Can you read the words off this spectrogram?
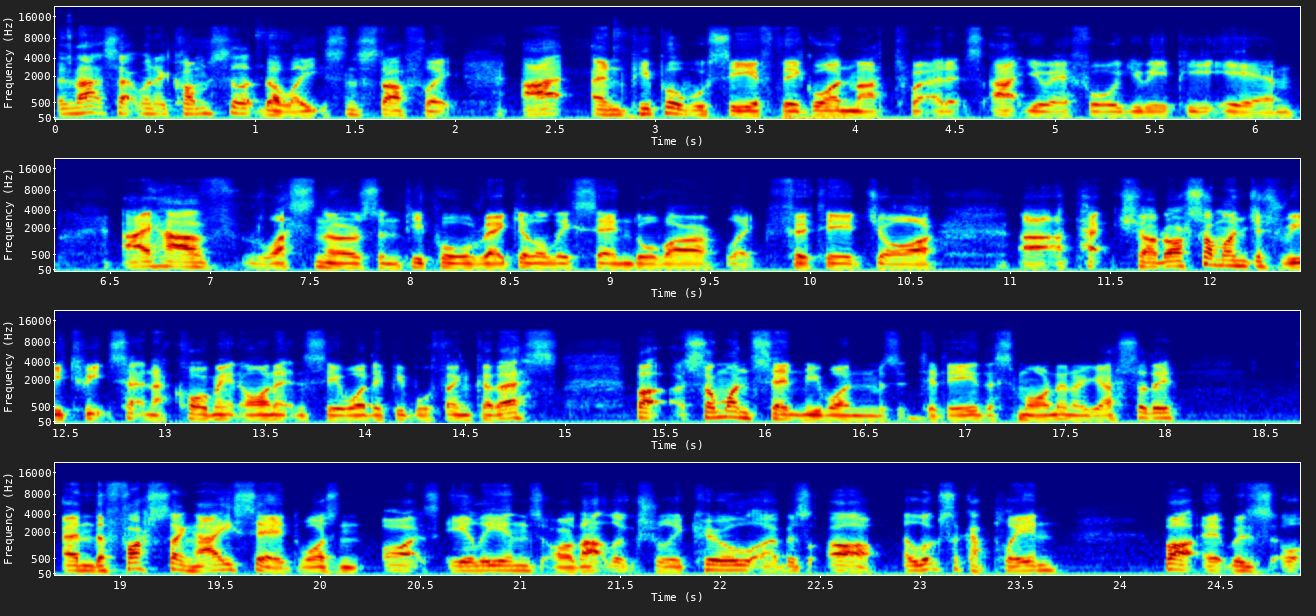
And that's it when it comes to like the lights and stuff. Like I and people will say if they go on my Twitter, it's at UFO UAP AM. I have listeners and people regularly send over like footage or uh, a picture, or someone just retweets it and a comment on it and say, "What do people think of this?" But someone sent me one was it today, this morning, or yesterday, and the first thing I said wasn't, "Oh, it's aliens," or "That looks really cool." It was, "Oh, it looks like a plane," but it was uh,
